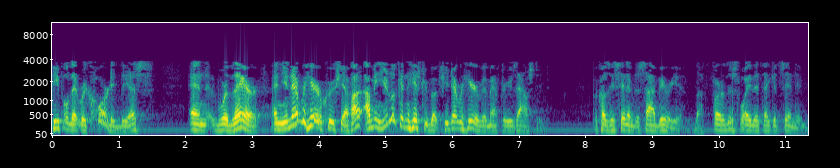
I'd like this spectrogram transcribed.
people that recorded this and were there, and you never hear of Khrushchev. I, I mean, you look in the history books, you never hear of him after he was ousted because they sent him to Siberia, the furthest way that they could send him.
